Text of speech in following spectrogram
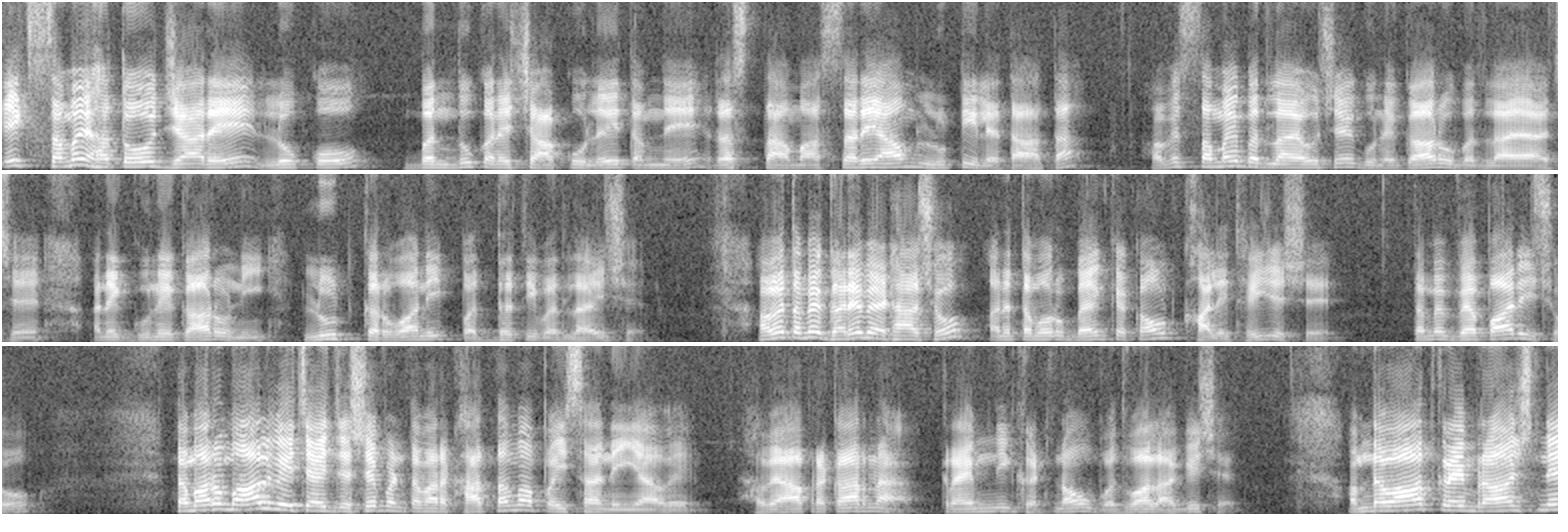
એક સમય હતો જ્યારે લોકો બંદૂક અને ચાકુ લઈ તમને રસ્તામાં સરેઆમ લૂંટી લેતા હતા. હવે સમય બદલાયો છે, ગુનેગારો બદલાયા છે અને ગુનેગારોની લૂંટ કરવાની પદ્ધતિ બદલાઈ છે. હવે તમે ઘરે બેઠા છો અને તમારું બેંક એકાઉન્ટ ખાલી થઈ જશે. તમે વેપારી છો. તમારો માલ વેચાઈ જશે, પણ તમારા ખાતામાં પૈસા નહીં આવે. હવે આ પ્રકારના ક્રાઇમની ઘટનાઓ વધવા લાગી છે. અમદાવાદ ક્રાઇમ બ્રાન્ચને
